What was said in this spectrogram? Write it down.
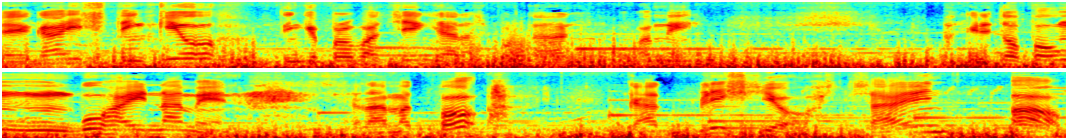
Eh guys thank you. Thank you for watching. Sana supportahan kami. Ang ganito pong buhay namin. Salamat po. God bless you. Sign off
